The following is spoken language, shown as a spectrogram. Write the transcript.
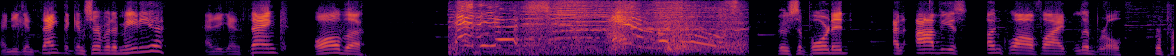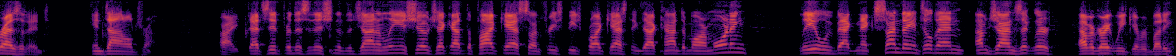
And you can thank the conservative media and you can thank all the Idiots! Imbeciles! who supported an obvious unqualified liberal for president in Donald Trump. All right, that's it for this edition of the John and Leah Show. Check out the podcast on freespeechbroadcasting.com tomorrow morning. Leah will be back next Sunday. Until then, I'm John Ziegler. Have a great week, everybody.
